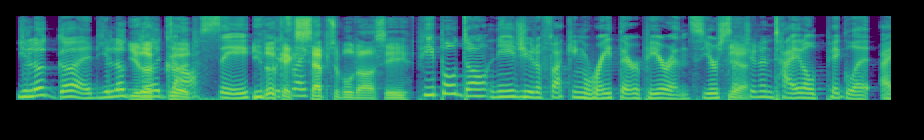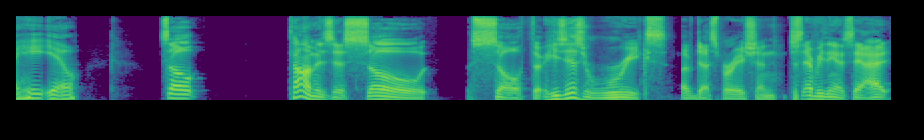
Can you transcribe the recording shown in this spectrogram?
you look good. You look You good, look good. Darcy. You look It's like, acceptable, Darcy. people don't need you to fucking rate their appearance. You're such Yeah. an entitled piglet. I hate you. So Tom is just so so th- he just reeks of desperation. Just everything I say, I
